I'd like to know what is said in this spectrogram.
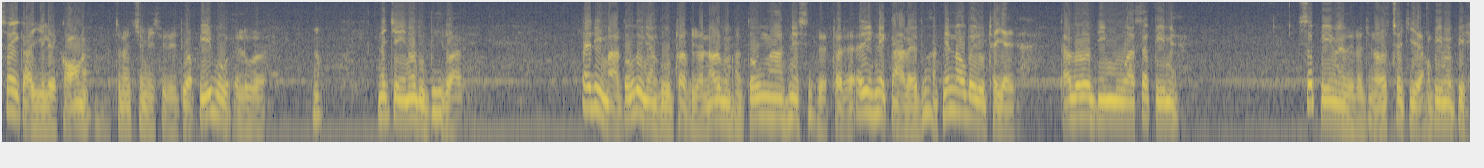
စိတ်ကကြီးလေကောင်းတယ်ကျွန်တော်ချင်းမိဆွေတွေသူကပြေးဖို့ပဲလို့နော်နှစ်ကြိမ်တော့သူပြေးသွားပြီအဲ့ဒီမှာ3 3ည9ထွက်ပြီးတော့နောက်တစ်ပတ်မှာ3 5နှစ်ဆိုတော့ထွက်တယ်အဲ့ဒီနှစ်ကလည်းသူကနှစ်နောက်ပိတ်လို့ထည့်ရိုက်တာ ဒါဆိုတော့ဒီမူကဆက်ပေးမယ်ဆက်ပေးမယ်ဆိုတော့ကျွန်တော်တို့ချက်ကြည့်အောင်ပေးမပေး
